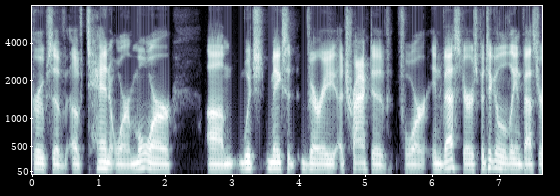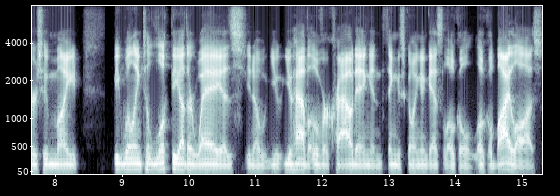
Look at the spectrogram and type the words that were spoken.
groups of of 10 or more um, which makes it very attractive for investors particularly investors who might be willing to look the other way as you know you you have overcrowding and things going against local local bylaws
